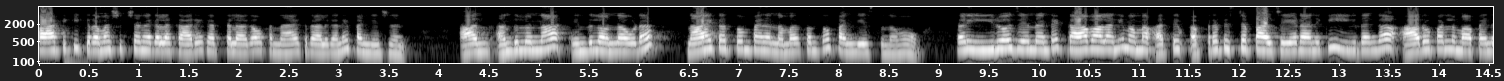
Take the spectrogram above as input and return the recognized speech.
పార్టీకి క్రమశిక్షణ గల కార్యకర్తలాగా ఒక నాయకురాలుగానే పనిచేసినాను అం- అందులో ఉన్న ఇందులో ఉన్నా కూడా నాయకత్వం పైన నమ్మకంతో పనిచేస్తున్నాము. కానీ ఈ రోజు ఏంటంటే కావాలని మమ్మల్ని అతి అప్రతిష్ట పాలు చేయడానికి ఈ విధంగా ఆరోపణలు మా పైన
